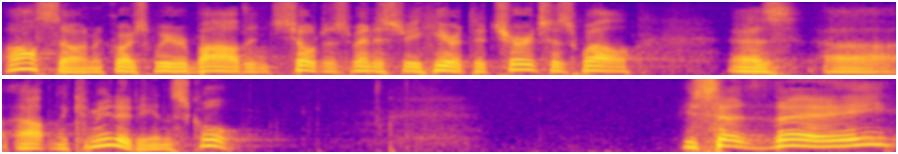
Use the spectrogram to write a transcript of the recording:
also. And of course, we're involved in children's ministry here at the church as well as uh, out in the community, in the school. He says, They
